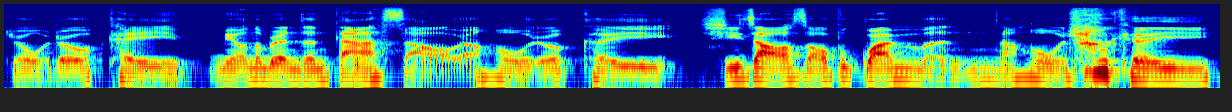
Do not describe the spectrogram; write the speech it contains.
就我就可以没有那么认真打扫，然后我就可以洗澡的时候不关门，然后我就可以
